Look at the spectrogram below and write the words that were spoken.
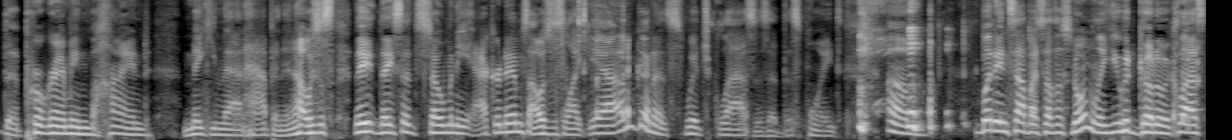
the programming behind making that happen. And I was just they they said so many acronyms. I was just like, yeah, I'm gonna switch classes at this point. Um, but in South by Southwest, normally you would go to a class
